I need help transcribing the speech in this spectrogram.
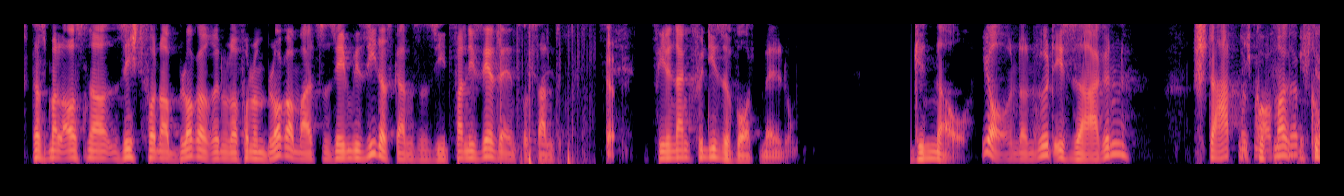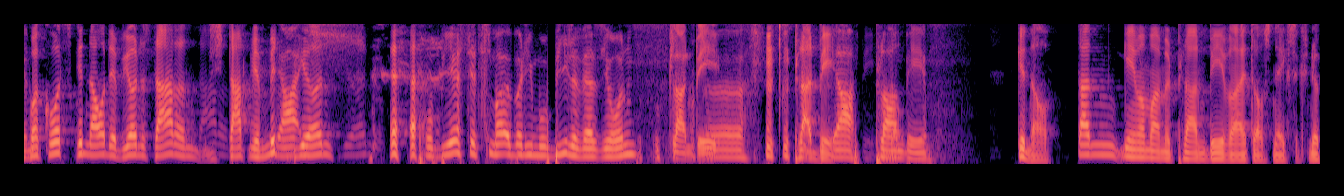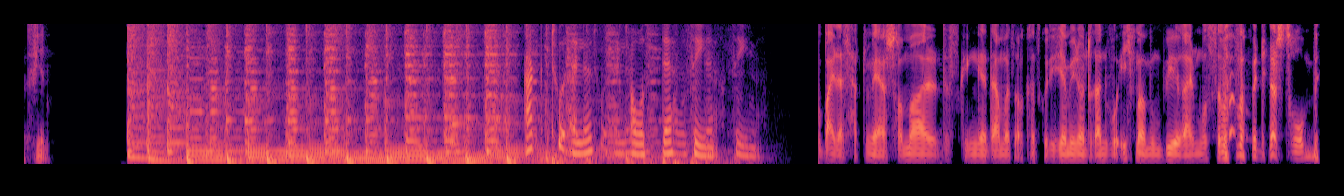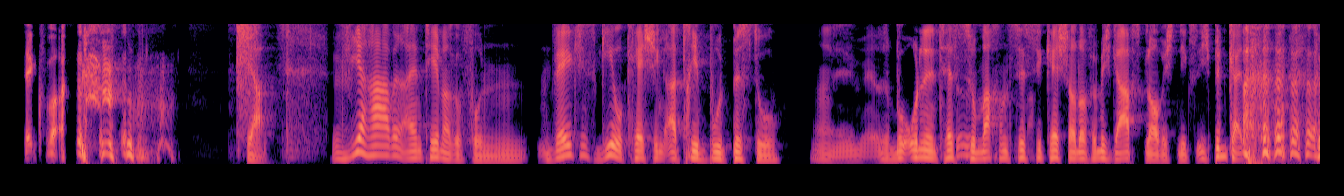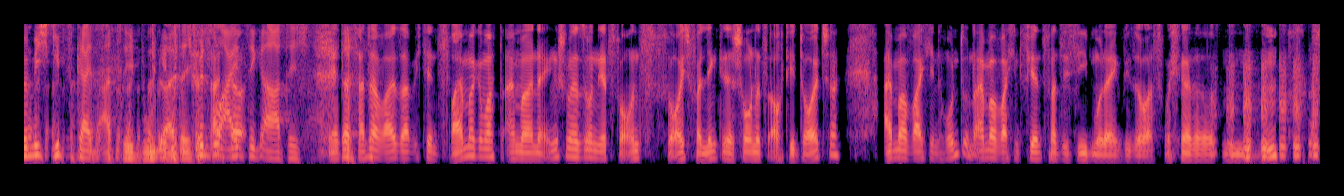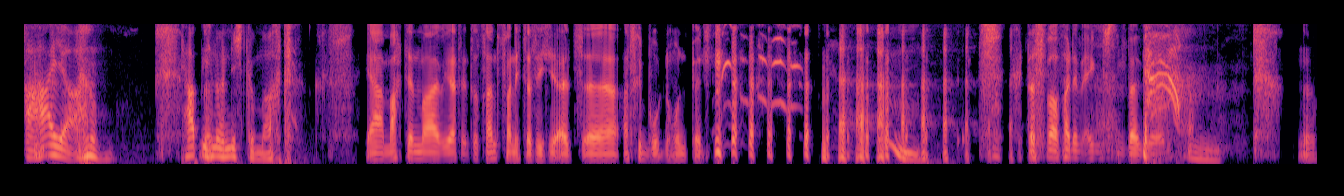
das mal aus einer Sicht von einer Bloggerin oder von einem Blogger mal zu sehen, wie sie das Ganze sieht. Fand ich sehr, sehr interessant. Ja. Vielen Dank für diese Wortmeldung. Genau. Ja, und dann würde ich sagen, starten. Ich guck mal, ich guck mal kurz. Genau, der Björn ist da, dann starten wir mit Ja, Björn. es jetzt mal über die mobile Version. Plan B. Äh, Plan B. ja, Plan B. Genau. Dann gehen wir mal mit Plan B weiter aufs nächste Knöpfchen. Aktuelles aus der Szene. Wobei, das hatten wir ja schon mal. Das ging ja damals auch ganz gut. Ich erinnere mich noch dran, wo ich mal mobil rein musste, weil mit der Strom weg war. Ja. Wir haben ein Thema gefunden. Welches Geocaching-Attribut bist du? Also, ohne den Test zu machen, Sissy Cacher, oder für mich gab es, glaube ich, nichts. Ich bin kein Attribut. Für mich gibt es kein Attribut, Alter. Ich bin so einzigartig. Ja, interessanterweise habe ich den zweimal gemacht. Einmal in der englischen Version, jetzt bei uns für euch verlinkt in den Shownotes auch die deutsche. Einmal war ich in Hund und einmal war ich in 24-7 oder irgendwie sowas. Wo ich mir so, mhm. Ah ja. Habe ich noch nicht gemacht. Ja, mach denn mal. Wie gesagt, interessant fand ich, dass ich als äh, Attribut ein Hund bin. Hm. Das war bei dem englischen Version. Ja.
